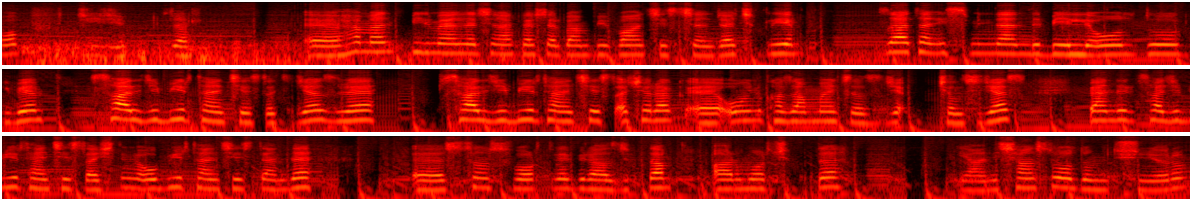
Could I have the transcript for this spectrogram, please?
Hop GG güzel. Ee, hemen bilmeyenler için arkadaşlar ben bir One Chest Challenge açıklayayım. Zaten isminden de belli olduğu gibi sadece bir tane chest açacağız ve sadece bir tane chest açarak e, oyunu kazanmaya çalışaca- çalışacağız. Ben de sadece bir tane chest açtım ve o bir tane chestten de e, Stone Sword ve birazcık da armor çıktı. Yani şanslı olduğumu düşünüyorum.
